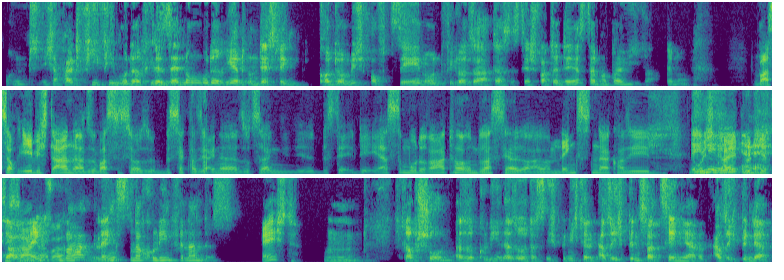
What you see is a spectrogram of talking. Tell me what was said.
Und ich habe halt viel, viel moder viele Sendungen moderiert und deswegen konnte man mich oft sehen und viele Leute sagen, ach, das ist der Schwatte, der ist dann noch bei Viva. Genau. Du warst ja auch ewig da, ne? Also ja, so- bist ja quasi einer sozusagen, bist der, der erste Moderator und du hast ja am längsten da quasi durchgehalten, würde ich jetzt nicht am sagen, längsten, aber. war, am längsten war Colin Fernandes. Echt? Mhm. Ich glaube schon. Also Colin, also das, ich bin nicht der, also ich bin zwar zehn Jahre, also ich bin der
